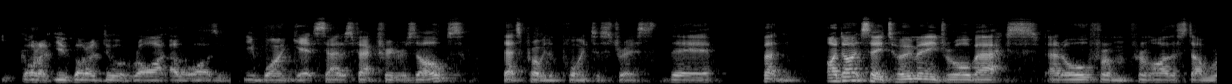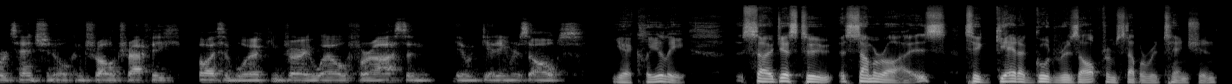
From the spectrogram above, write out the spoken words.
you've got to you've got to do it right, otherwise you won't get satisfactory results. That's probably the point to stress there. But I don't see too many drawbacks at all from from either stubble retention or controlled traffic. Both are working very well for us, and yeah, we're getting results. Yeah, clearly. So, just to summarize, to get a good result from stubble retention,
